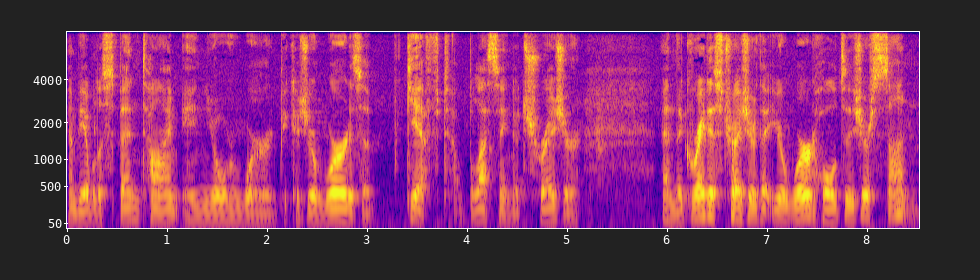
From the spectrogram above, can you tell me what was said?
and be able to spend time in your word because your word is a gift, a blessing, a treasure. And the greatest treasure that your word holds is your Son.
